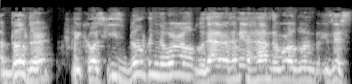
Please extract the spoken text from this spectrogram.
a builder, because he's building the world. Without a Talmid Hacham, the world wouldn't exist.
